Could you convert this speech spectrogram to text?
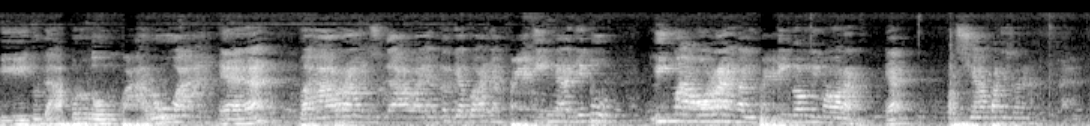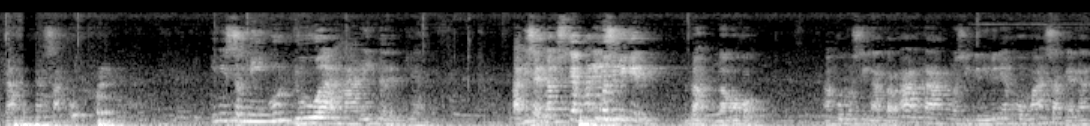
itu dapur tumpah ruah, ya kan? Barang segala yang kerja banyak, packingnya aja tuh lima orang kali packing dong lima orang ya persiapan di sana ini seminggu dua hari kerja tadi saya bilang setiap hari mesti bikin udah nggak ngomong aku mesti ngantar anak mesti gini gini aku masak ya kan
